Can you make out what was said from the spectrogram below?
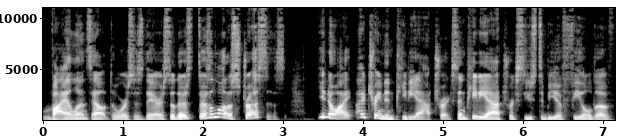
violence outdoors is there. So there's there's a lot of stresses. You know, I, I trained in pediatrics, and pediatrics used to be a field of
